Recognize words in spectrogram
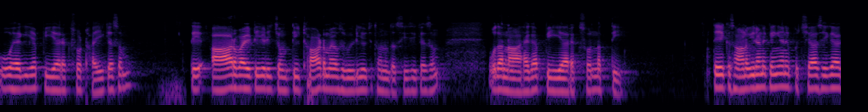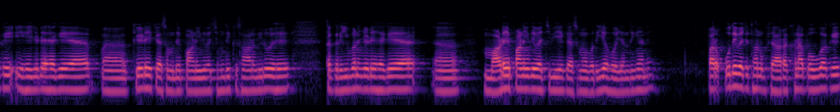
ਉਹ ਹੈਗੀ ਆ ਪੀ ਆਰ 128 ਕਿਸਮ ਤੇ ਆਰ ਵਾਈ ਟੀ ਜਿਹੜੀ 3468 ਮੈਂ ਉਸ ਵੀਡੀਓ 'ਚ ਤੁਹਾਨੂੰ ਦੱਸੀ ਸੀ ਕਿਸਮ, ਉਹਦਾ ਨਾਮ ਹੈਗਾ ਪੀ ਆਰ 129 ਤੇ ਕਿਸਾਨ ਵੀਰਾਂ ਨੇ ਕਈਆਂ ਨੇ ਪੁੱਛਿਆ ਸੀਗਾ ਕਿ ਇਹ ਜਿਹੜੇ ਹੈਗੇ ਆ ਕਿਹੜੇ ਕਿਸਮ ਦੇ ਪਾਣੀ ਦੇ ਵਿੱਚ ਹੁੰਦੀ? ਕਿਸਾਨ ਵੀਰੋ, ਇਹ ਤਕਰੀਬਨ ਜਿਹੜੇ ਹੈਗੇ ਆ ਮਾੜੇ ਪਾਣੀ ਦੇ ਵਿੱਚ ਵੀ ਇਹ ਕਿਸਮਾਂ ਵਧੀਆ ਹੋ ਜਾਂਦੀਆਂ ਨੇ। ਪਰ ਉਹਦੇ ਵਿੱਚ ਤੁਹਾਨੂੰ ਖਿਆਲ ਰੱਖਣਾ ਪਊਗਾ ਕਿ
